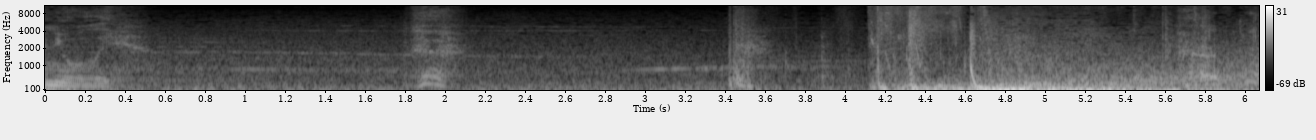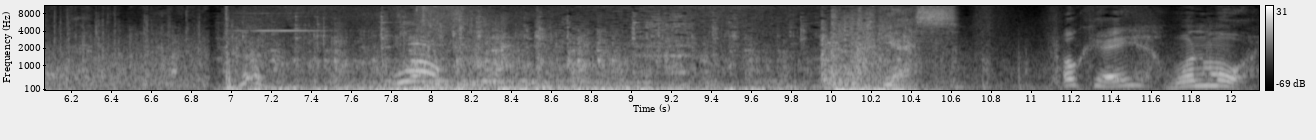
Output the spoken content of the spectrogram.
Manually. Yes! Okay, one more.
